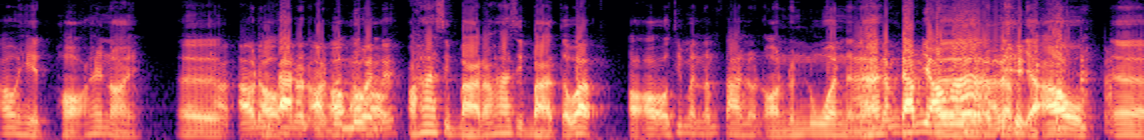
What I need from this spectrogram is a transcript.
เอาเห็ดเพาะให้หน่อย เออเอาเอาน้ำตาลอ่อนๆนวลๆนะ เอาห้าสิบาทเอาห้าสิบาท แต่ว่า เอาเอาเอาที่มันน้ำตาลอ่อนๆนวลๆนะนะอ่าดำๆอย่าเอามาดำๆอย่าเอาเออ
